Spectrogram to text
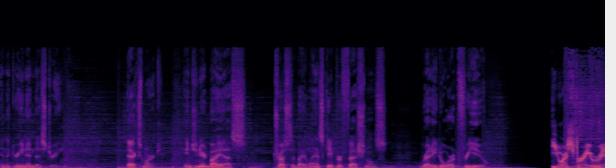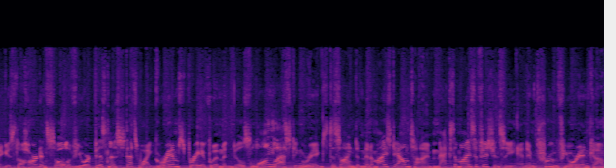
in the green industry. Exmark, engineered by us, trusted by landscape professionals, ready to work for you. Your spray rig is the heart and soul of your business. That's why Graham Spray Equipment builds long lasting rigs designed to minimize downtime, maximize efficiency, and improve your income.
